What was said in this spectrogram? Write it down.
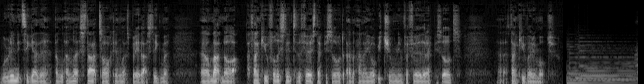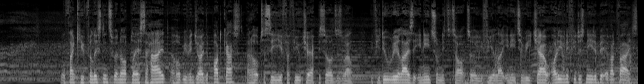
We're in it together, and, and let's start talking. Let's break that stigma. And on that note, thank you for listening to the first episode, and, and I hope you tune in for further episodes. Uh, thank you very much. Well, thank you for listening to A No Place to Hide. I hope you've enjoyed the podcast and I hope to see you for future episodes as well. If you do realise that you need somebody to talk to, or you feel like you need to reach out, or even if you just need a bit of advice,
